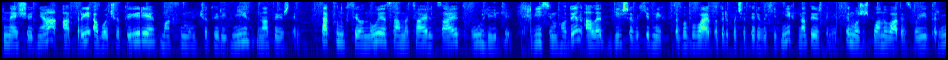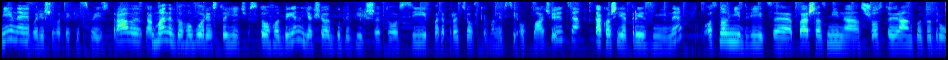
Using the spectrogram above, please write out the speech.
не щодня, а 3 або 4, максимум 4 дні на тиждень. Так функціонує саме тайльцайт у лідлі. 8 годин, але більше вихідних. В тебе буває по 3 по 4 вихідних на тиждень. Ти можеш планувати свої терміни, вирішувати якісь свої справи. Так, у мене в договорі стоїть 100 годин. Якщо буде більше, то всі перепрацьовки вони всі оплачуються. Також є три зміни. Основні дві це перша зміна з 6 ранку до 2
